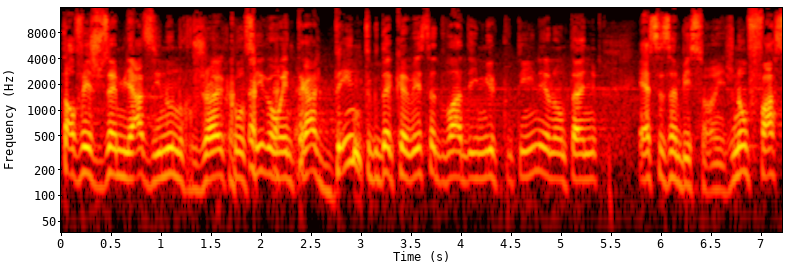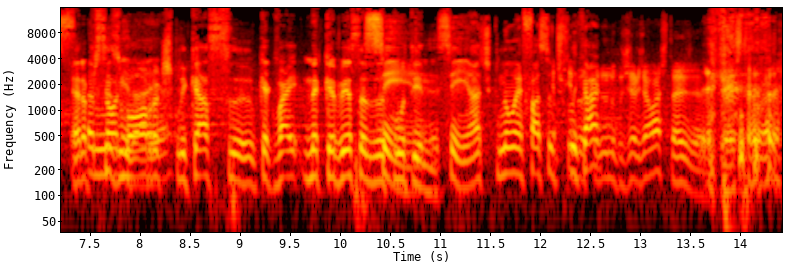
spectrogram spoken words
talvez José Milhazes e Nuno Rogério consigam entrar dentro da cabeça de Vladimir Putin. Eu não tenho essas ambições. Não faço Era a menor preciso uma ideia. obra que explicasse o que é que vai na cabeça de sim, Putin. Sim, acho que não é fácil de Sim, explicar. o Nuno Rogério já lá esteja. hora.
